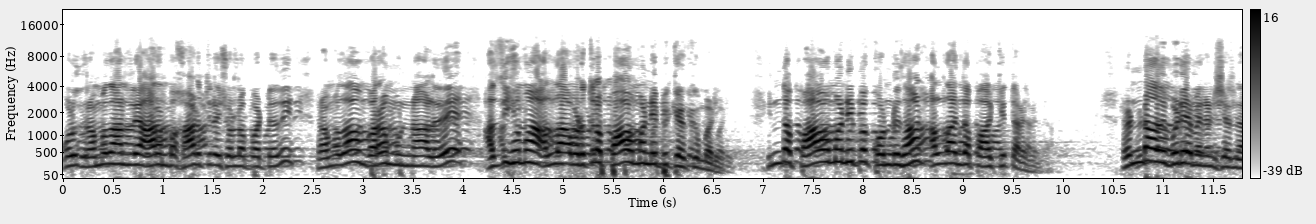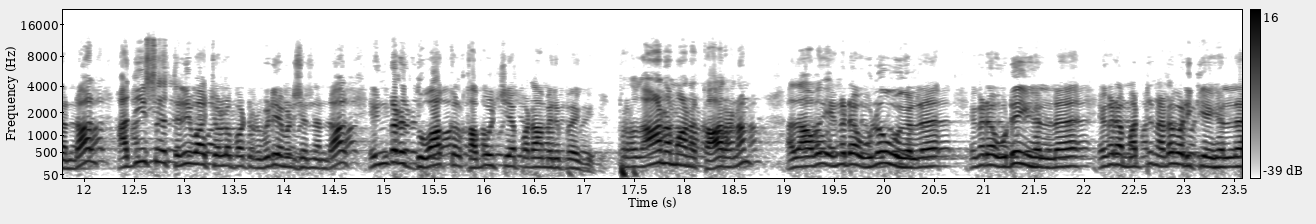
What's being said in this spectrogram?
உங்களுக்கு ரமதான்ல ஆரம்ப காலத்திலே சொல்லப்பட்டது ரமதான் வர முன்னாலே அதிகமா அல்லாவிடத்துல பாவ மன்னிப்பு கேட்கும்படி. இந்த பாவ மன்னிப்பை கொண்டுதான் அல்லாஹ் இந்த பாக்கி தருகின்றான். ரெண்டாவது விடயம் என்ன என்றால் ஹதீஸ்ல தெளிவாக சொல்லப்பட்ட ஒரு விடயம் என்ன சென்றால் எங்களோட துவாக்கள் கபூல் செய்யப்படாமல் இருப்பதற்கு பிரதானமான காரணம் அதாவது எங்கட உணவுகளில் எங்கட உடைகளில் எங்கட மற்ற நடவடிக்கைகளில்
